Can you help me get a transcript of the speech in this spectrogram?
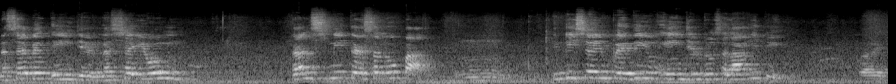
na seventh angel na siya yung transmitter sa lupa. Mm. Hindi siya yung pwede yung angel doon sa langit eh. Right.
